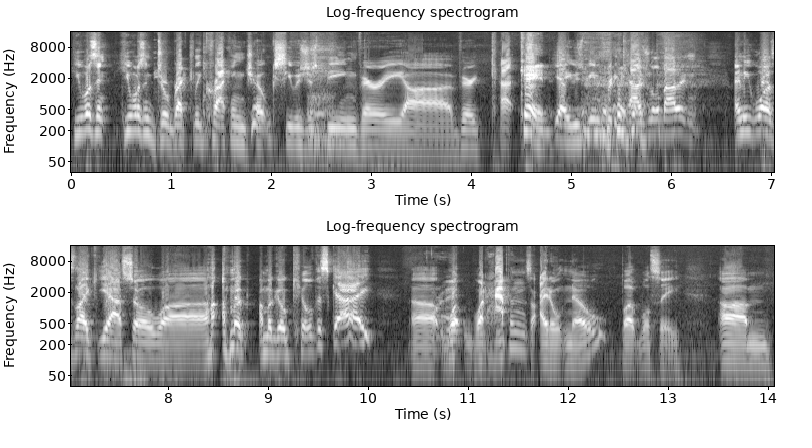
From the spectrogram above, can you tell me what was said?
he wasn't he wasn't directly cracking jokes. He was just being very uh very ca- Cayde. Yeah, he was being pretty casual about it, and, and he was like, yeah, so uh, I'm gonna I'm gonna go kill this guy. Uh, Right. What what happens? I don't know, but we'll see. Um,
